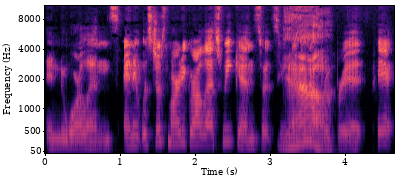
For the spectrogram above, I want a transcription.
in New Orleans. And it was just Mardi Gras last weekend, so it seems like an appropriate pick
